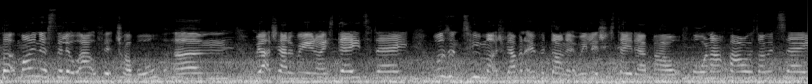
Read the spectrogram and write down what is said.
But minus the little outfit trouble, um, we actually had a really nice day today. Wasn't too much, we haven't overdone it. We literally stayed there about four and a half hours, I would say.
